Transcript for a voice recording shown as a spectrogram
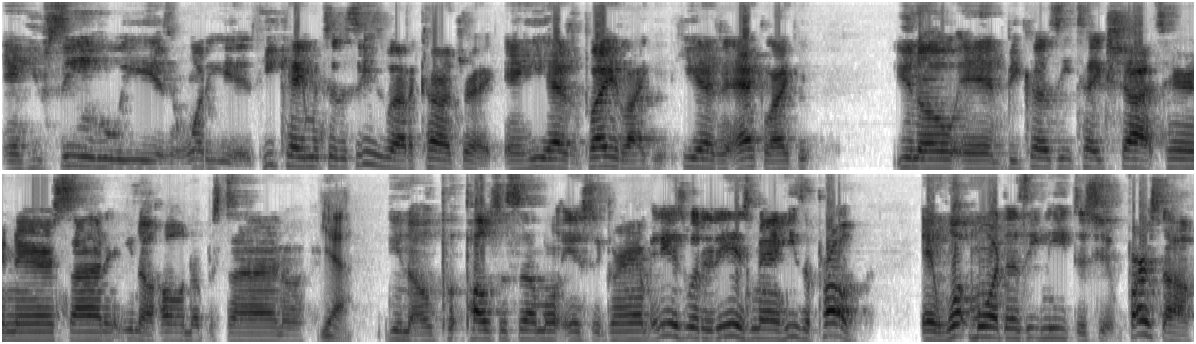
and you've seen who he is and what he is. He came into the season without a contract, and he hasn't played like it. He hasn't acted like it you know, and because he takes shots here and there, signing, you know, holding up a sign or yeah, you know, put, posting something on Instagram. It is what it is, man. He's a pro, and what more does he need to ship? First off,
